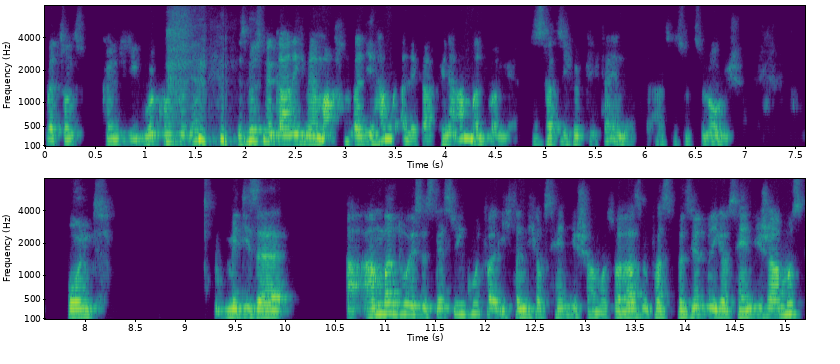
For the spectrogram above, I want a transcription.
weil sonst können die die Uhr kontrollieren. Das müssen wir gar nicht mehr machen, weil die haben alle gar keine Armbanduhr mehr. Das hat sich wirklich verändert, also soziologisch. Und mit dieser Armbanduhr ist es deswegen gut, weil ich dann nicht aufs Handy schauen muss. Weil was, was passiert, wenn ich aufs Handy schauen muss,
